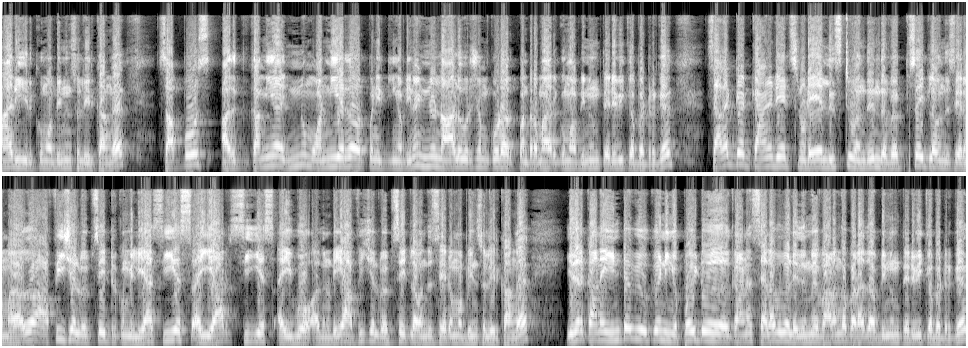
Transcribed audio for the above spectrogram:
மாதிரி இருக்கும் அப்படின்னு சொல்லியிருக்காங்க. சப்போஸ் அதுக்கு கம்மியாக இன்னும் ஒன் இயர் தான் ஒர்க் பண்ணிருக்கீங்க அப்படின்னா இன்னும் நாலு வருஷம் கூட ஒர்க் பண்ணுற மாதிரி இருக்கும் அப்படின்னு தெரிவிக்கப்பட்டிருக்கு. செலக்டட் கேண்டிடேட்ஸ்னுடைய லிஸ்ட் வந்து இந்த வெப்சைட்டில் வந்து சேரும். அதாவது அஃபிஷியல் வெப்சைட் இருக்கும் இல்லையா? சிஎஸ்ஐஆர் சிஎஸ்ஐஓ அதனுடைய அஃபிஷியல் வெப்சைட்டில் வந்து சேரும் அப்படின்னு சொல்லியிருக்காங்க. இதற்கான இன்டர்வியூக்கு நீங்கள் போயிட்டு வருவதற்கான செலவுகள் எதுவுமே வழங்கப்படாது அப்படின்னு தெரிவிக்கப்பட்டிருக்கு.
